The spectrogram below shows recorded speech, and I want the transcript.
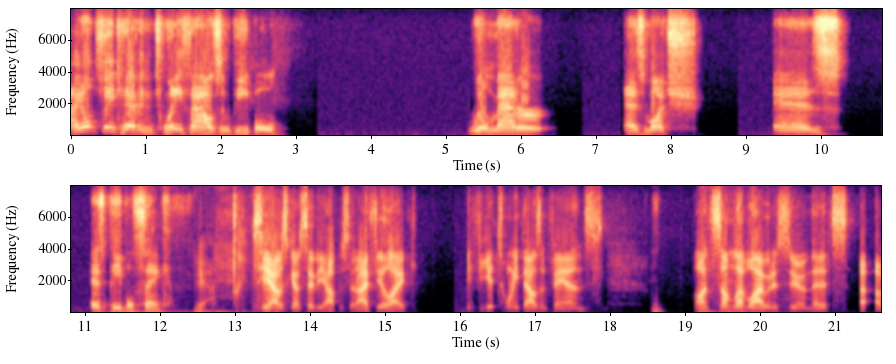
I don't think having 20,000 people will matter as much as as people think. See, I was going to say the opposite. I feel like if you get 20,000 fans, on some level, I would assume that it's a, a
